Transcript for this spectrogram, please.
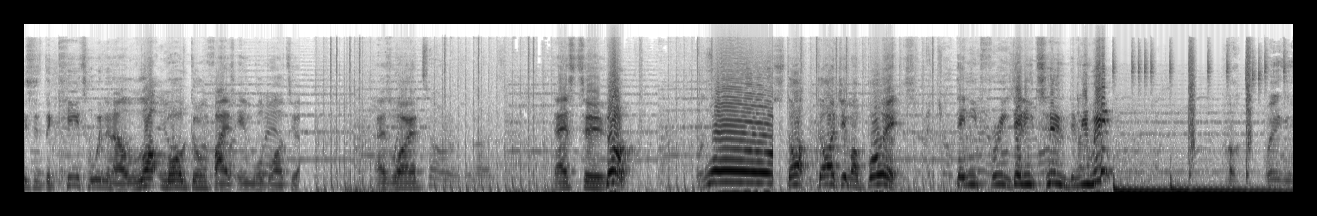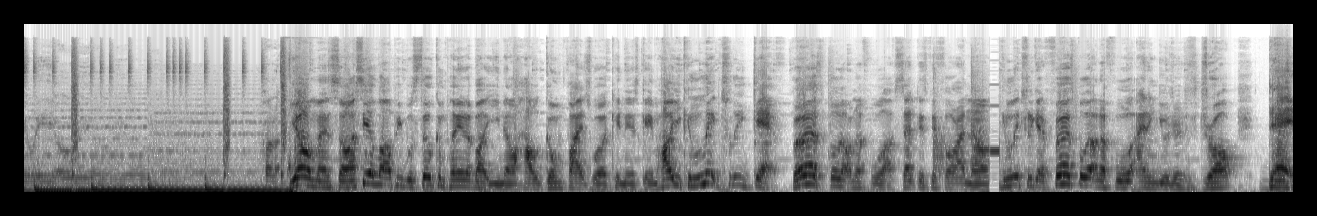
This is the key to winning a lot more gunfights in World War II. There's one. There's two. No! Whoa! Stop dodging my bullets. They need three. They need two. Did we win? Yo man, so I see a lot of people still complaining about, you know, how gunfights work in this game. How you can literally get first bullet on a fool. I've said this before, I know. You can literally get first bullet on a fool and then you just drop dead.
